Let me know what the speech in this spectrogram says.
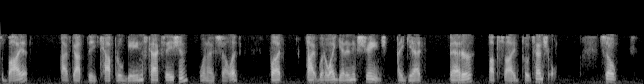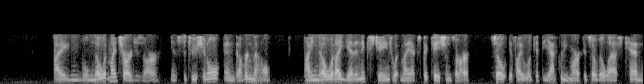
to buy it. I've got the capital gains taxation when I sell it. But I, what do I get in exchange? I get better upside potential. So I will know what my charges are, institutional and governmental. I know what I get in exchange, what my expectations are. So if I look at the equity markets over the last 10,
